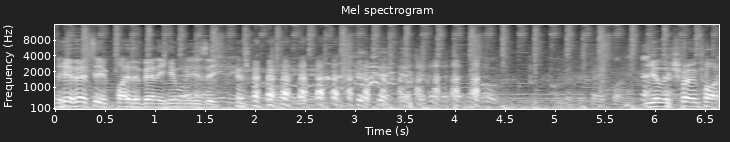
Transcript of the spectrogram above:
yeah, that's it. Play the Benny Hill music. you got the crow pot.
